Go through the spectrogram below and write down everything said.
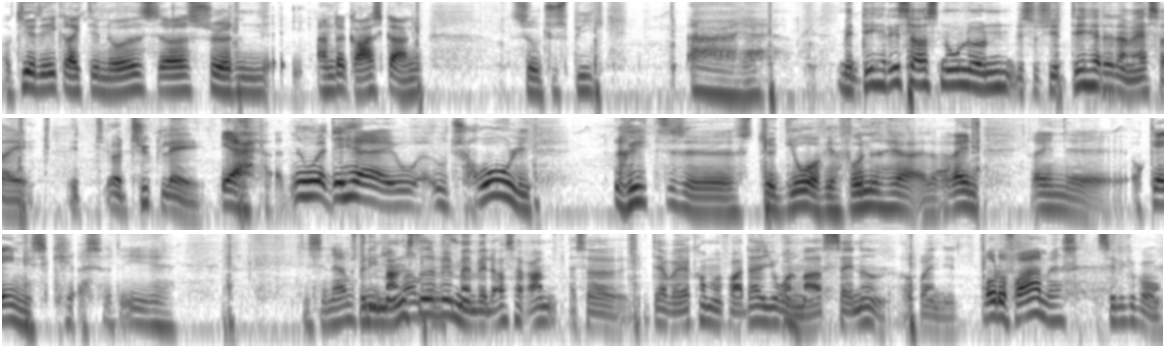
Og giver det ikke rigtig noget, så søger den andre græsgange, so to speak. Ah, ja. Men det her, det er så også nogenlunde, hvis du siger, det her det er der masser af. Et, et tykt lag. ja, nu er det her er jo utrolig rigt øh, stykke jord, vi har fundet her, eller rent ren, øh, organisk. Altså det, øh, det ser nærmest Fordi mange steder vil man vel også have ramt, altså der hvor jeg kommer fra, der er jorden meget sandet oprindeligt. Hvor er du fra, Mads? Silkeborg.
